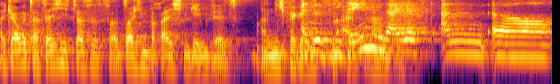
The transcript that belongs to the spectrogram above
Ich glaube tatsächlich, dass es an solchen Bereichen gehen wird. An nicht mehr also Sie denken da jetzt an äh,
